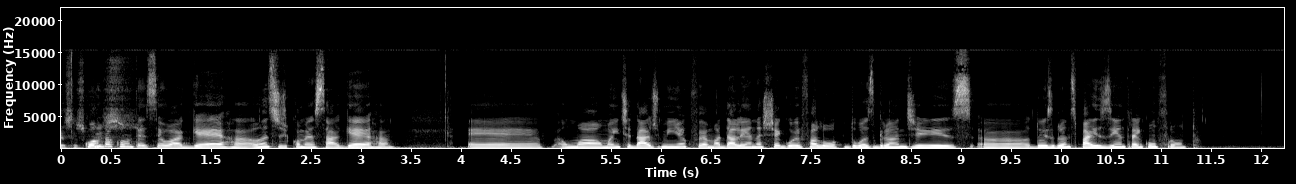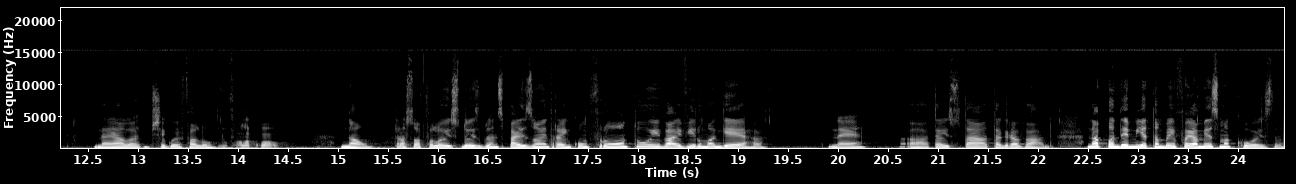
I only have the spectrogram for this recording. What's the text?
essas quando coisas. aconteceu a guerra, antes de começar a guerra, é, uma, uma entidade minha, que foi a Madalena, chegou e falou que duas grandes, ah, dois grandes países iam entrar em confronto. Né? Ela chegou e falou. Não fala qual. Não, ela só falou isso. Dois grandes países vão entrar em confronto e vai vir uma guerra, né? Ah, Até isso tá, tá gravado. Na pandemia também foi a mesma coisa.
